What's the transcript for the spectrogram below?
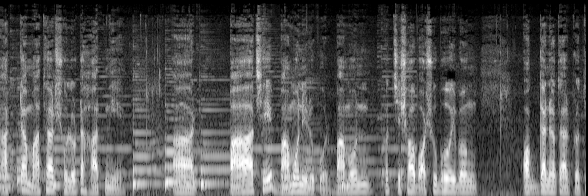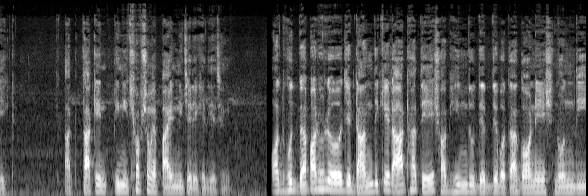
আটটা মাথার ষোলোটা হাত নিয়ে। আর পা আছে বামনের উপর। বামন হচ্ছে সব অশুভ এবং অজ্ঞানতার প্রতীক। আর তাকে তিনি সবসময় পায়ের নিচে রেখে দিয়েছেন। অদ্ভুত ব্যাপার হলো যে ডান দিকের আট হাতে সব হিন্দু দেবদেবতা, গণেশ, নন্দী,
